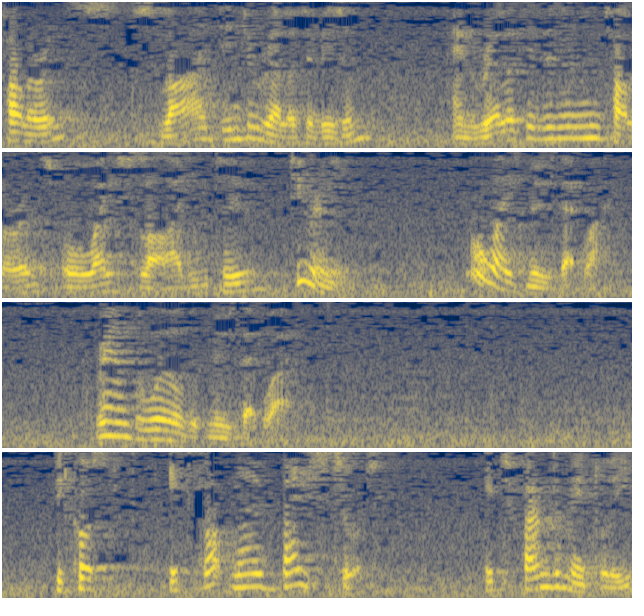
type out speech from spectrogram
Tolerance slides into relativism, and relativism and tolerance always slide into tyranny. Always moves that way. Around the world it moves that way. Because it's got no base to it. It's fundamentally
